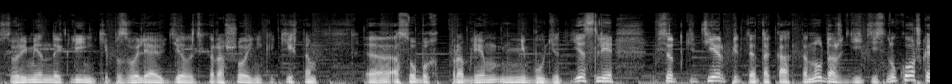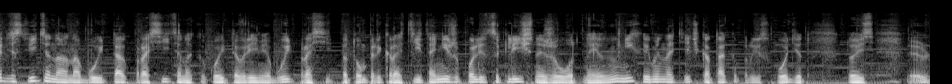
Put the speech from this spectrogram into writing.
современные клиники позволяют делать хорошо, и никаких там Э, особых проблем не будет. Если все-таки терпит это как-то, ну, дождитесь. Ну, кошка действительно, она будет так просить, она какое-то время будет просить, потом прекратит. Они же полицикличные животные, у них именно течка так и происходит. То есть э,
